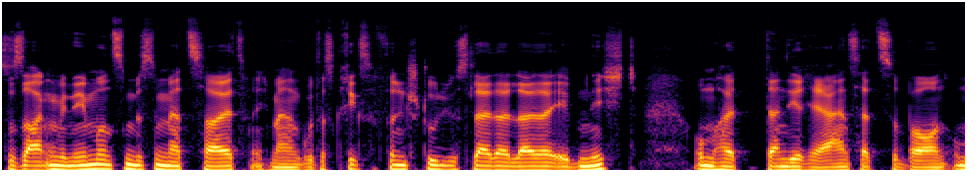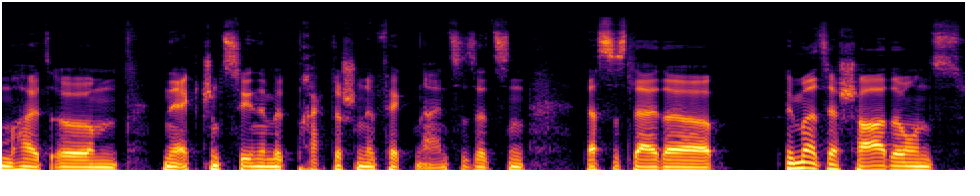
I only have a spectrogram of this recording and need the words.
zu sagen, wir nehmen uns ein bisschen mehr Zeit. Ich meine, gut, das kriegst du von den Studios leider, leider eben nicht, um halt dann die realen Sets zu bauen, um halt ähm, eine Action-Szene mit praktischen Effekten einzusetzen. Das ist leider immer sehr schade und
